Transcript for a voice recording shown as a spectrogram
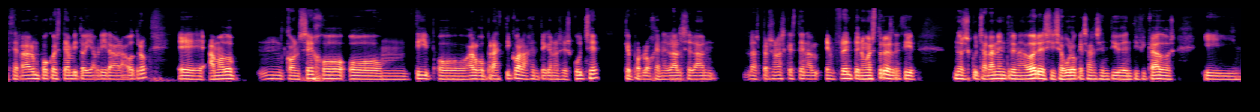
cerrar un poco este ámbito y abrir ahora otro, eh, a modo mm, consejo o mm, tip o algo práctico a la gente que nos escuche, que por lo general serán las personas que estén enfrente nuestro, es decir, nos escucharán entrenadores y seguro que se han sentido identificados y,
